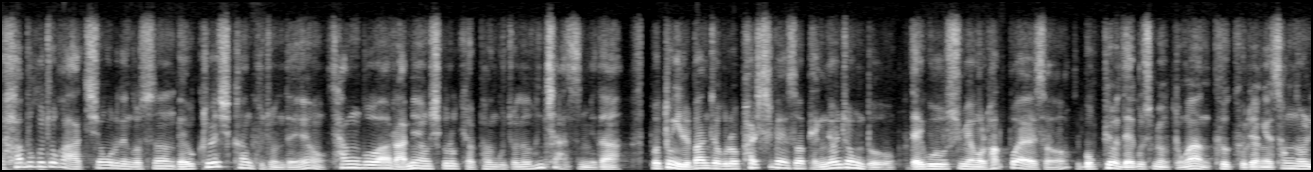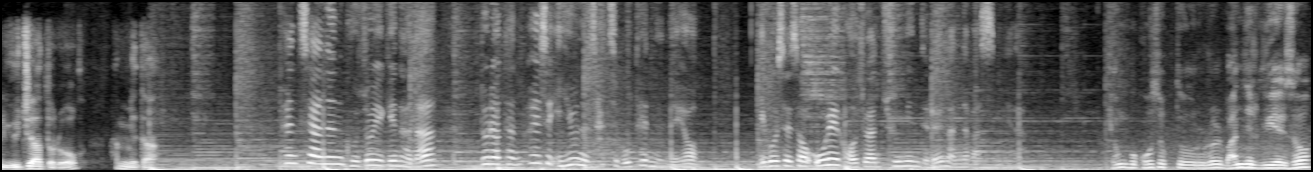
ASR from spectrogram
하부 구조가 아치형으로 된 것은 매우 클래식한 구조인데요. 상부와 라메 형식으로 겹한 구조는 흔치 않습니다. 보통 일반적으로 80에서 100년 정도 내구 수명을 확보하여서 목표 내구 수명 동안 그 교량의 성능을 유지하도록 합니다. 흔치 않은 구조이긴 하나 뚜렷한 폐쇄 이유는 찾지 못했는데요. 이곳에서 오래 거주한 주민들을 만나봤습니다. 경부 고속도로를 만들기 위해서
